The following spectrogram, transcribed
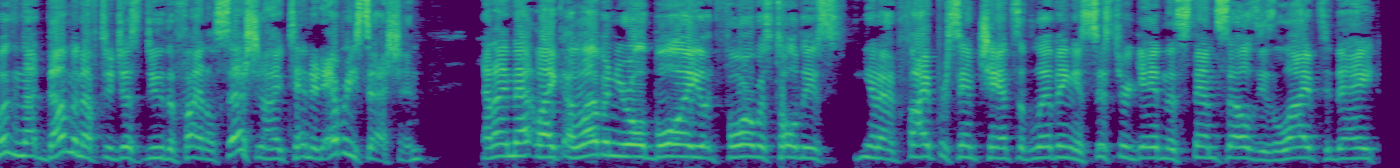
was not dumb enough to just do the final session. I attended every session. And I met like 11 year old boy at four was told he's, you know, had 5% chance of living. His sister gave him the stem cells. He's alive today.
